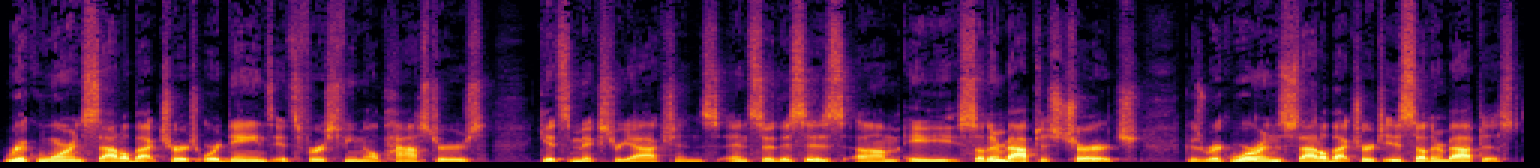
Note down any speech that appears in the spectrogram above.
Rick Warren's Saddleback Church ordains its first female pastors, gets mixed reactions. And so this is um, a Southern Baptist church, because Rick Warren's Saddleback Church is Southern Baptist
